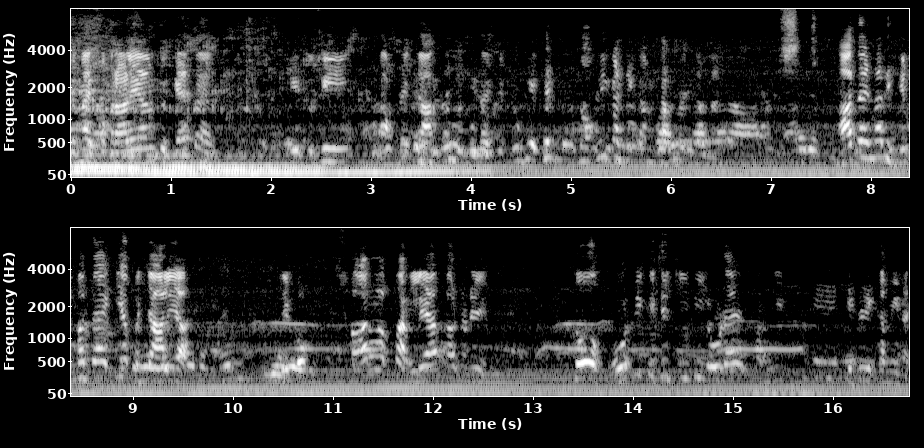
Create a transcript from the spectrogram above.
ਤੇ ਮੈਂ ਸਮਰਾਲਿਆਂ ਨੂੰ ਤਾਂ ਕਹਿੰਦਾ ਕਿ ਤੁਸੀਂ ਆਪਣੇ ਚਾਕਰ ਨੂੰ ਜਿਹੜਾ ਕਿਉਂਕਿ ਇੱਥੇ 24 ਘੰਟੇ ਕੰਮ ਕਰਦੇ ਆ ਤਾਂ ਇਹਨਾਂ ਦੀ ਹਿੰਮਤ ਹੈ ਕਿ ਆ ਬਚਾ ਲਿਆ। ਦੇਖੋ, ਸਾਰਾ ਭਰ ਲਿਆ ਉਹਨਾਂ ਨੇ। ਤੋਂ ਹੋਰ ਵੀ ਕਿਸੇ ਚੀਜ਼ ਦੀ ਲੋੜ ਹੈ ਕਿਸੇ ਦੀ ਕਮੀ ਨਾ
